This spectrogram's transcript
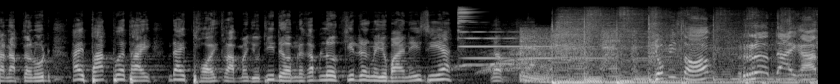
สนับสนุนให้พักเพื่อไทยได้ถอยกลับมาอยู่ที่เดิมนะครับ เลิกคิดเรื่องนโยบายนี้เสีย นะยกที่สองเริ่มได้ครับ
